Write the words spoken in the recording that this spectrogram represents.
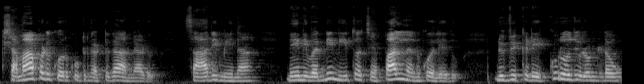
క్షమాపణ కోరుకుంటున్నట్టుగా అన్నాడు. సారీ మీనా నేను ఇవన్నీ నీతో చెప్పాలని అనుకోలేదు. నువ్విక్కడ ఎక్కువ రోజులు ఉండడం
